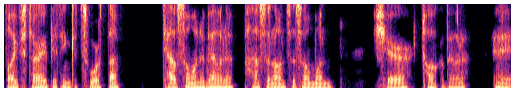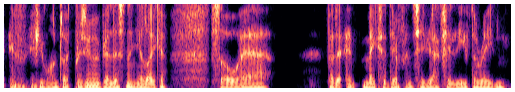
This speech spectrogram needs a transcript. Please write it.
five star if you think it's worth that. Tell someone about it, pass it on to someone, share, talk about it. Uh, if if you want, I presume if you're listening, you like it. So, uh, but it, it, makes a difference if you actually leave the rating.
